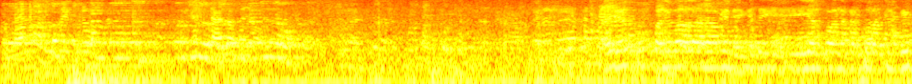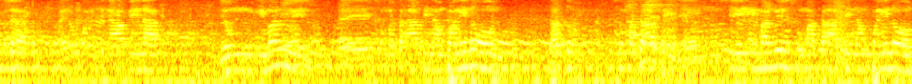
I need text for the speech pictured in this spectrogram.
Yung mga pastor, yung konsilo, tignan ninyo. Ayun, paniwala namin eh, kasi iyan po ang nakasulat sa Biblia. Mayroon pang sinabi na yung Emmanuel, eh, sumasa atin ang Panginoon. Sa sumasa atin, yung si Emmanuel sumasa atin ang Panginoon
